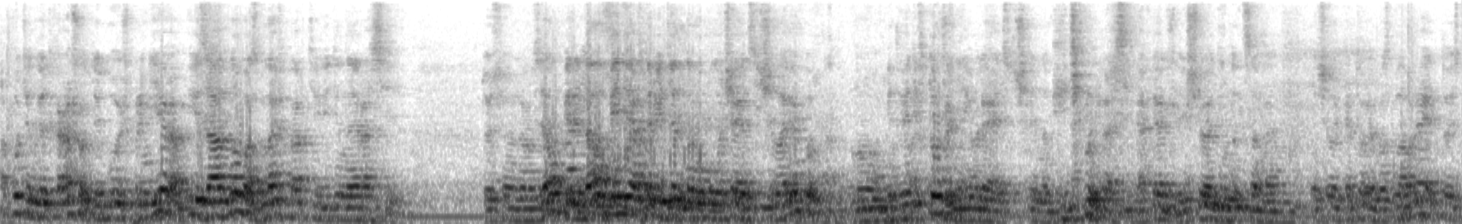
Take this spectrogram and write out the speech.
А Путин говорит, хорошо, ты будешь премьером и заодно возглавь партию «Единая Россия». То есть он взял, передал менее авторитетному, получается, человеку, но Медведев тоже не является членом Единой России. Опять же, еще один самый человек, который возглавляет. То есть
